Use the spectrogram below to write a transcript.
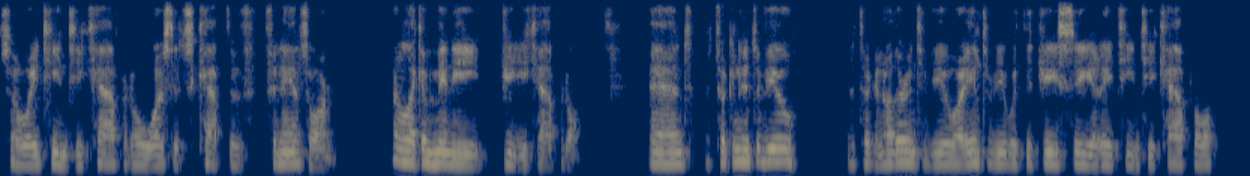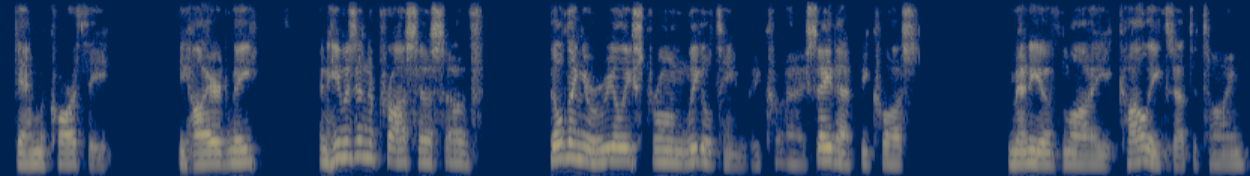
So AT&T Capital was its captive finance arm, kind of like a mini GE Capital. And I took an interview. I took another interview. I interviewed with the GC at AT&T Capital, Dan McCarthy. He hired me, and he was in the process of building a really strong legal team. Because I say that because many of my colleagues at the time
